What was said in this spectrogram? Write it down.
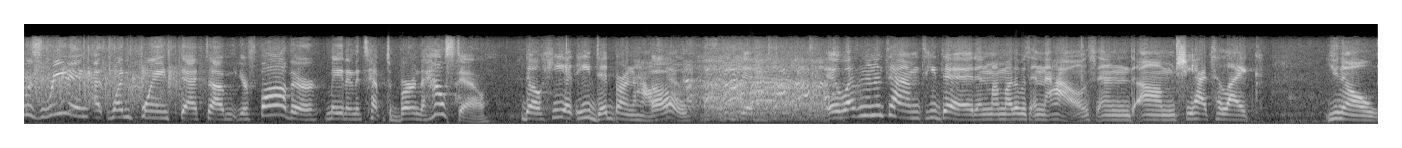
was reading at one point that um, your father made an attempt to burn the house down. No, he he did burn the house Oh. down. He did. It wasn't an attempt. He did, and my mother was in the house, and um, she had to like, you know,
